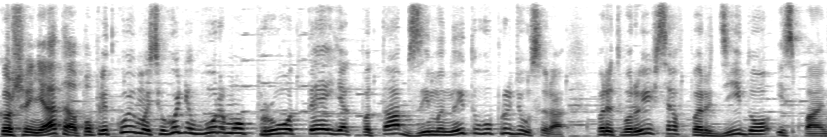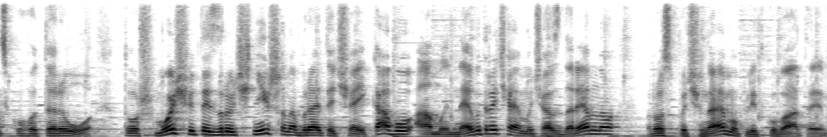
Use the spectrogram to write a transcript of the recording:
Кошенята, попліткуємо. Сьогодні говоримо про те, як Потап з іменитого продюсера перетворився в пердідо іспанського ТРО. Тож мощуйтесь зручніше, набирайте чай каву, а ми не витрачаємо час даремно. Розпочинаємо пліткувати.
